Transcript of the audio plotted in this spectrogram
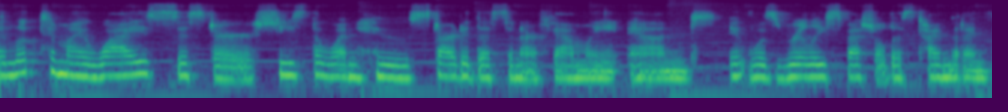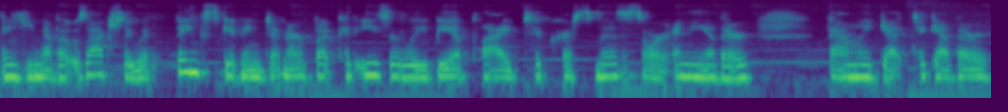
I look to my wise sister. She's the one who started this in our family, and it was really special this time that I'm thinking of. It was actually with Thanksgiving dinner, but could easily be applied to Christmas or any other family get together.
